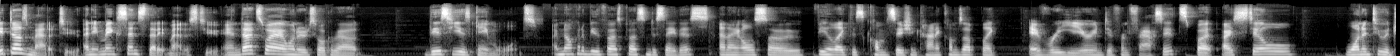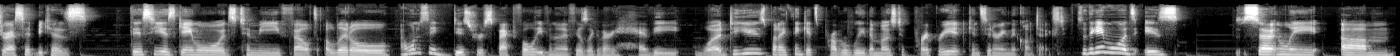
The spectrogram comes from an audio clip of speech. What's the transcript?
it does matter to. And it makes sense that it matters to. And that's why I wanted to talk about this year's Game Awards. I'm not going to be the first person to say this, and I also feel like this conversation kind of comes up like every year in different facets, but I still wanted to address it because this year's Game Awards to me felt a little, I want to say disrespectful, even though that feels like a very heavy word to use, but I think it's probably the most appropriate considering the context. So the Game Awards is certainly um,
